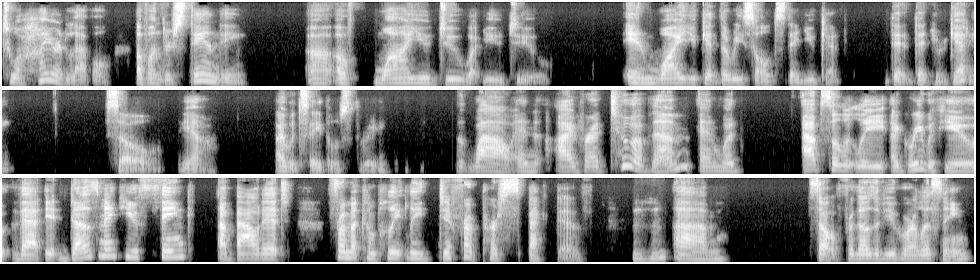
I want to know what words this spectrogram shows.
to a higher level of understanding uh, of why you do what you do and why you get the results that you get that, that you're getting. So yeah, I would say those three. Wow. And I've read two of them and would absolutely agree with you that it does make you think about it from a completely different perspective. Mhm. Um, so, for those of you who are listening,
